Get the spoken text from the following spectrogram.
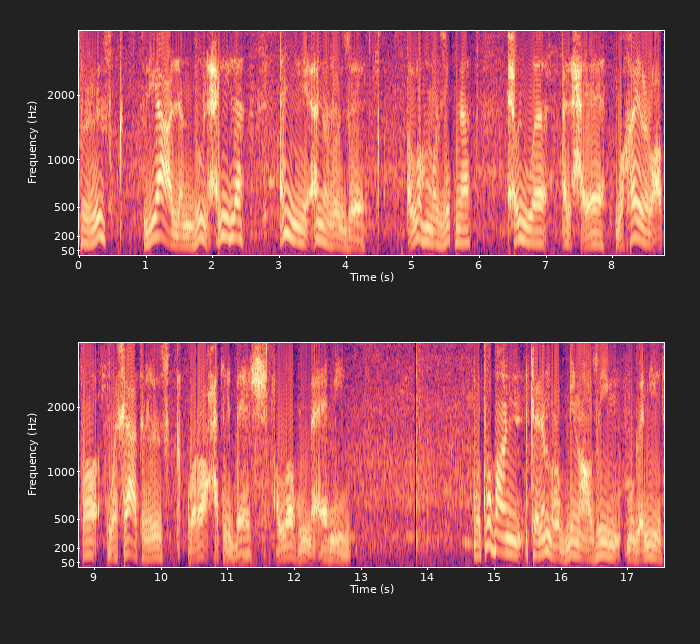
في الرزق ليعلم ذو الحيلة أني أنا الرزاق. اللهم ارزقنا حلو الحياة وخير العطاء وسعة الرزق. وراحة البال اللهم آمين. وطبعا كلام ربنا عظيم وجميل.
